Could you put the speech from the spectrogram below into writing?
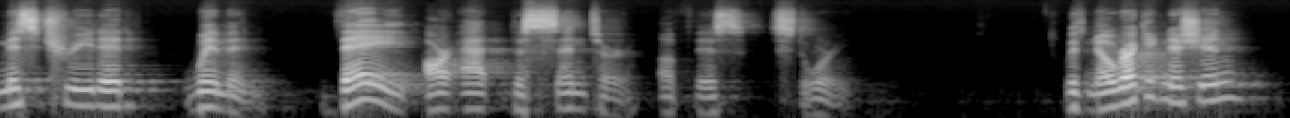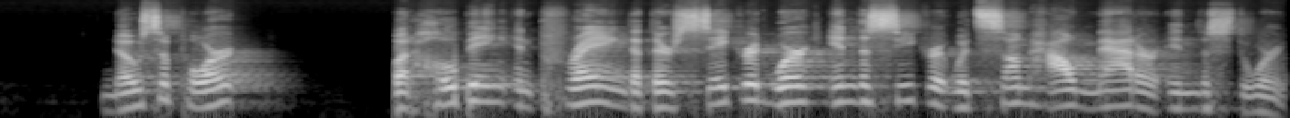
mistreated women. They are at the center of this story. With no recognition, no support, but hoping and praying that their sacred work in the secret would somehow matter in the story.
